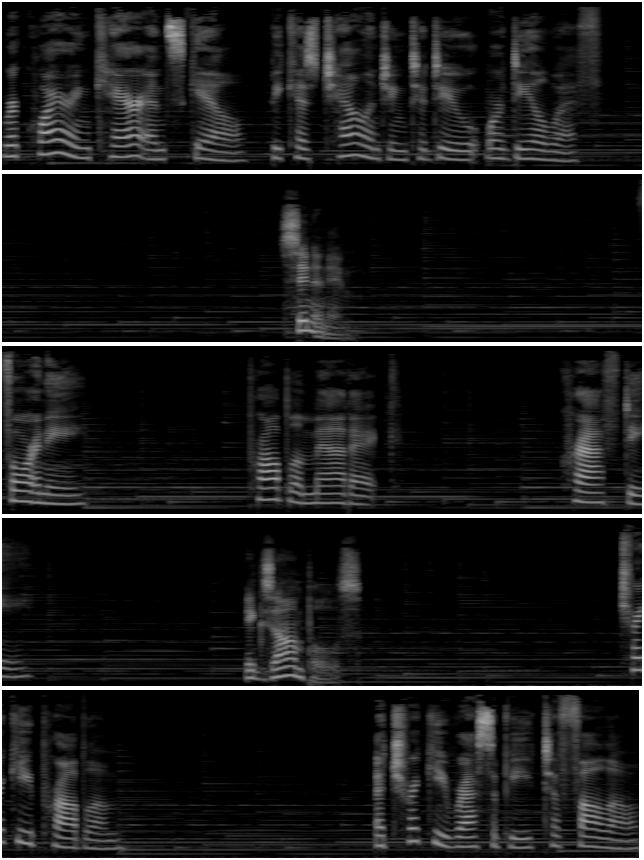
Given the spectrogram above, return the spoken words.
Requiring care and skill because challenging to do or deal with. Synonym Thorny, Problematic, Crafty. Examples Tricky problem. A tricky recipe to follow.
